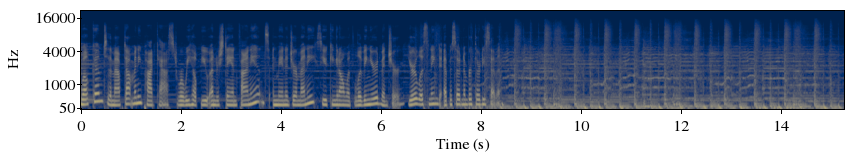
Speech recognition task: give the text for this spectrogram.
Welcome to the Mapped Out Money podcast, where we help you understand finance and manage your money so you can get on with living your adventure. You're listening to episode number 37.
